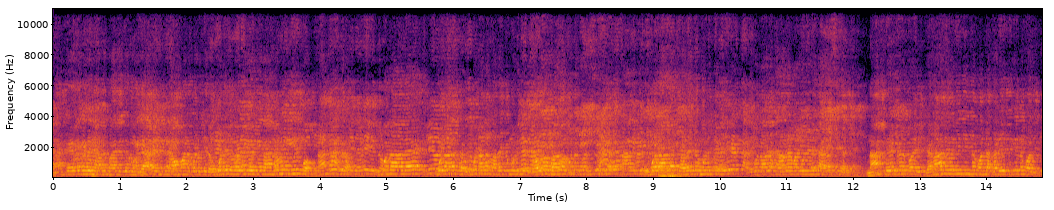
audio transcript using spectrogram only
நான் கேட்கறது பார்த்து சொல்லுங்க. யாரையும் நீங்க அவமானப்படுத்தி இருப்போம். நாங்க. உங்களால உங்களால உங்களால கதைக்க உங்களால கதைக்க உங்களால கதை முடிஞ்சது அரசியல் நான் கேட்கிற பதில் ஜனாதிபதி இந்த பண்ண கடிதத்துக்கு என்ன பதில்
